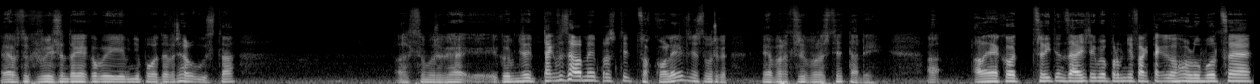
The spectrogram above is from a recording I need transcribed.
A já v tu chvíli jsem tak jakoby jemně pootevřel ústa a jsem mu řekl, jako mě, tak vzal mi prostě cokoliv, že jsem mu řekl, já pracuji prostě tady. A, ale jako celý ten zážitek byl pro mě fakt tak hluboce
